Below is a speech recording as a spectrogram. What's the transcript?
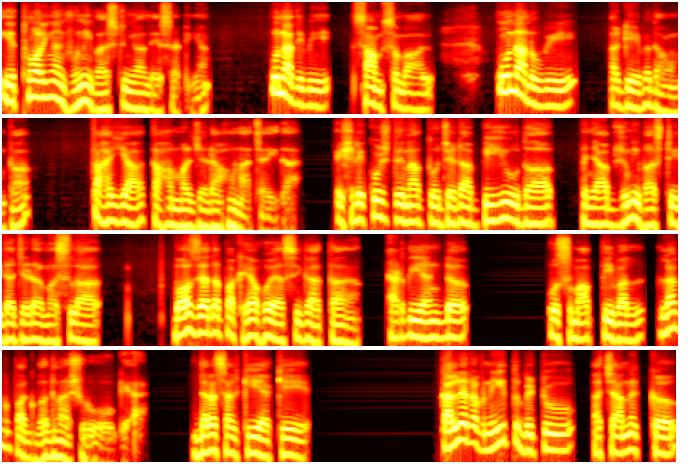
ਇੱਥੋਂ ਵਾਲੀਆਂ ਯੂਨੀਵਰਸਿਟੀਆਂ ਲੈ ਸਕੀਆਂ ਉਹਨਾਂ ਦੀ ਵੀ ਸਾਂਭ ਸੰਭਾਲ, ਉਹਨਾਂ ਨੂੰ ਵੀ ਅੱਗੇ ਵਧਾਉਣ ਦਾ ਤਹਈਆ ਤਹਮਲ ਜਿਹੜਾ ਹੋਣਾ ਚਾਹੀਦਾ ਪਿਛਲੇ ਕੁਝ ਦਿਨਾਂ ਤੋਂ ਜਿਹੜਾ ਬੀਯੂ ਦਾ, ਪੰਜਾਬ ਯੂਨੀਵਰਸਿਟੀ ਦਾ ਜਿਹੜਾ ਮਸਲਾ ਬਹੁਤ ਜ਼ਿਆਦਾ ਭਖਿਆ ਹੋਇਆ ਸੀਗਾ ਤਾਂ ਐਟ ਦੀ ਐਂਡ ਉਹ ਸਮਾਪਤੀ ਵੱਲ ਲਗਭਗ ਵਧਣਾ ਸ਼ੁਰੂ ਹੋ ਗਿਆ। ਦਰਅਸਲ ਕੀ ਹੈ ਕਿ ਕੱਲ ਰਵਨੀਤ ਬਿੱਟੂ ਅਚਾਨਕ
